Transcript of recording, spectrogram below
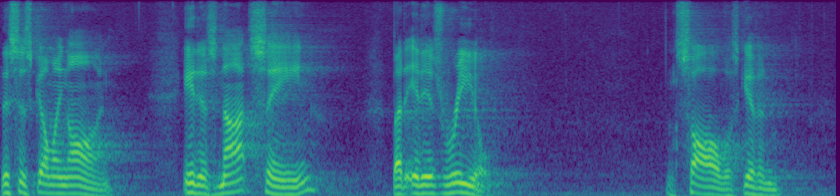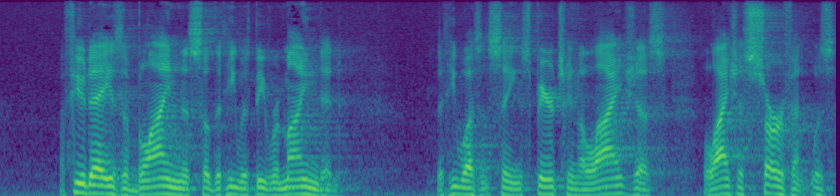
This is going on. It is not seen, but it is real. And Saul was given a few days of blindness so that he would be reminded that he wasn't seeing spiritually. And Elisha's, Elisha's servant was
